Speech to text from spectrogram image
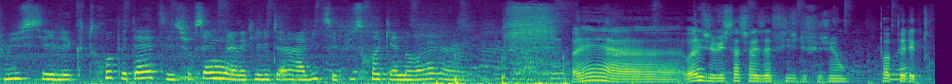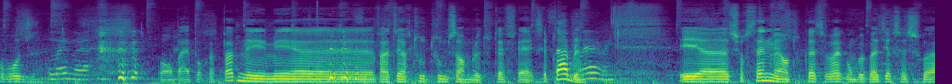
plus électro peut-être, et sur scène avec les Little Rabbits c'est plus rock and roll. euh. Ouais, euh, ouais j'ai vu ça sur les affiches du Fusion. Pop Ouais. électro rose. Ouais, voilà. Bon, bah pourquoi pas, mais, mais euh, tout, tout me semble tout à fait acceptable. Ouais, ouais. Et euh, sur scène, mais en tout cas, c'est vrai qu'on peut pas dire que ce soit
